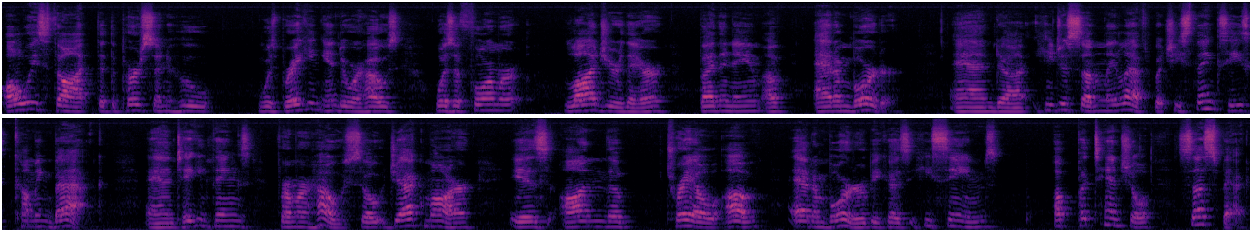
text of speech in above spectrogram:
always thought that the person who was breaking into her house was a former lodger there by the name of Adam Border and uh, he just suddenly left. But she thinks he's coming back and taking things from her house. So Jack Warr is on the trail of Adam Border because he seems a potential suspect.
